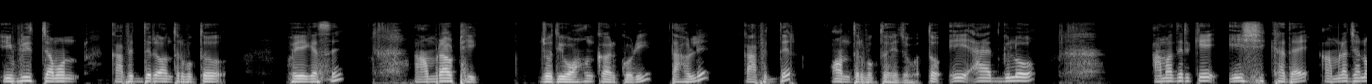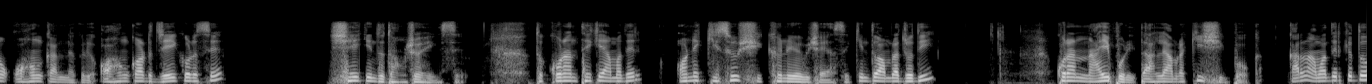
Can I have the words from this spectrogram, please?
ইবলিস যেমন কাফেরদের অন্তর্ভুক্ত হয়ে গেছে, আমরাও ঠিক যদি অহংকার করি, তাহলে কাফেরদের অন্তর্ভুক্ত হয়ে যাব। তো এই আয়াতগুলো আমাদেরকে এই শিক্ষা দেয়, আমরা যেন অহংকার না করি। অহংকার যেই করেছে, সেই কিন্তু ধ্বংস হয়ে গেছে। তো কোরআন থেকে আমাদের অনেক কিছু শিক্ষণীয় বিষয় আছে। কিন্তু আমরা যদি কোরআন নাই পড়ি, তাহলে আমরা কি শিখব? কারণ আমাদেরকে তো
